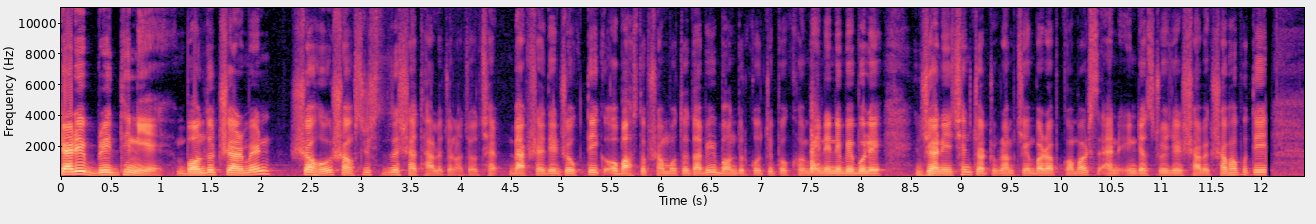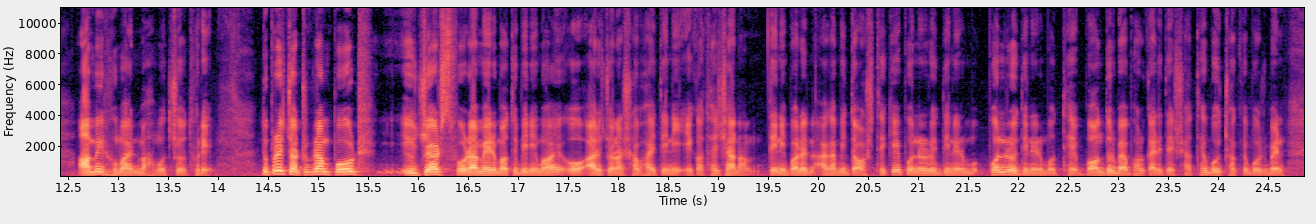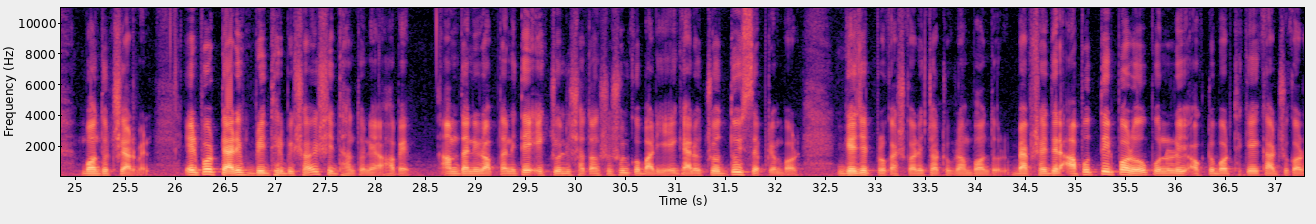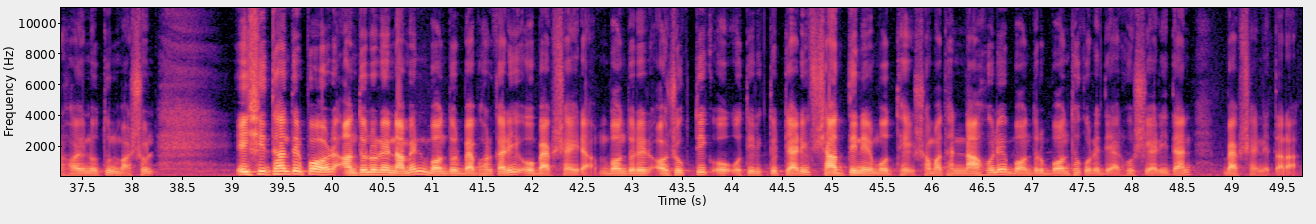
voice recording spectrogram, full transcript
Tariff বৃদ্ধি নিয়ে বন্দর চেয়ারম্যান সহ সংশ্লিষ্টদের সাথে আলোচনা চলছে। ব্যবসায়ীদের যৌক্তিক ও বাস্তবসম্মত দাবি বন্দর কর্তৃপক্ষ মেনে নেবে বলে জানিয়েছেন Chattogram chamber of commerce and ইন্ডাস্ট্রিজের সাবেক সভাপতি আমির হুমায়ুন মাহমুদ চৌধুরী। দুপুরে চট্টগ্রাম পোর্ট ইউজার্স ফোরামের মতো বিনিময় ও আলোচনা সভায় তিনি একথা জানান। তিনি বলেন, আগামী দশ থেকে পনেরো দিনের পনেরো দিনের মধ্যে বন্দর ব্যবহারকারীদের সাথে বৈঠকে বসবেন বন্দর চেয়ারম্যান। এরপর ট্যারিফ বৃদ্ধির বিষয়ে সিদ্ধান্ত নেওয়া হবে। আমদানি রপ্তানিতে একচল্লিশ শতাংশ শুল্ক বাড়িয়ে গেল চোদ্দই সেপ্টেম্বর, গেজেট প্রকাশ করে চট্টগ্রাম বন্দর। ব্যবসায়ীদের আপত্তির পরও পনেরোই অক্টোবর থেকে কার্যকর হয় নতুন মাসুল। এই সিদ্ধান্তের পর আন্দোলনে নামেন বন্দর ব্যবহারকারী ও ব্যবসায়ীরা। বন্দরের অযৌক্তিক ও অতিরিক্ত ট্যারিফ সাত দিনের মধ্যে সমাধান না হলে বন্দর বন্ধ করে দেওয়ার হুঁশিয়ারি দেন ব্যবসায়ী নেতারা।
